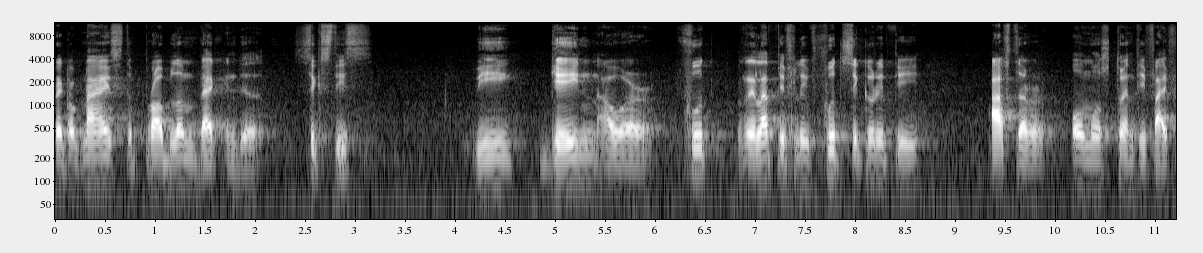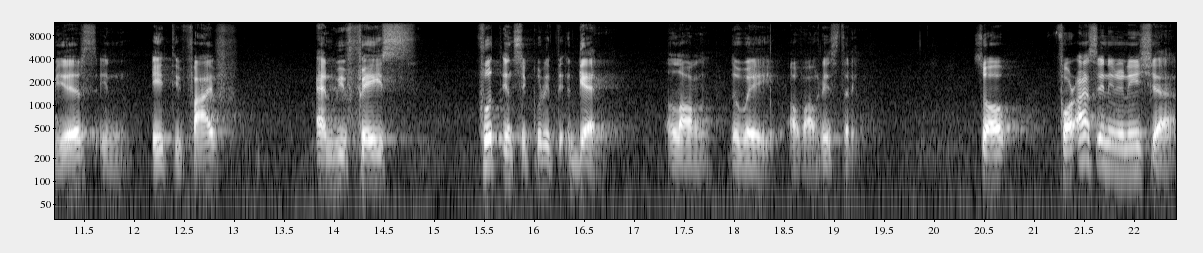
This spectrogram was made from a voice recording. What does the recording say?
recognize the problem back in the 60s. We gained our food, relatively food security after almost 25 years in 85 and we face food insecurity again along the way of our history. So for us in Indonesia,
